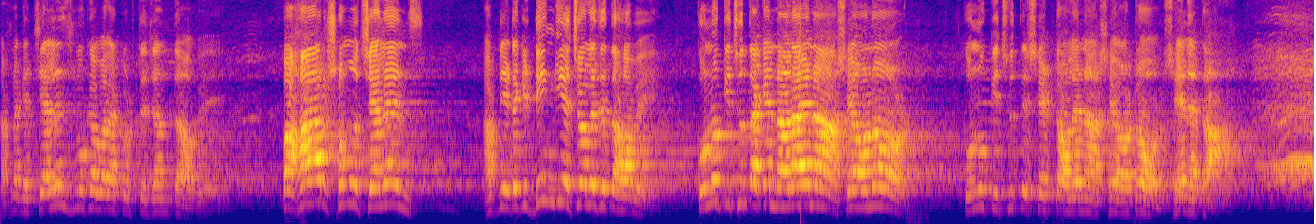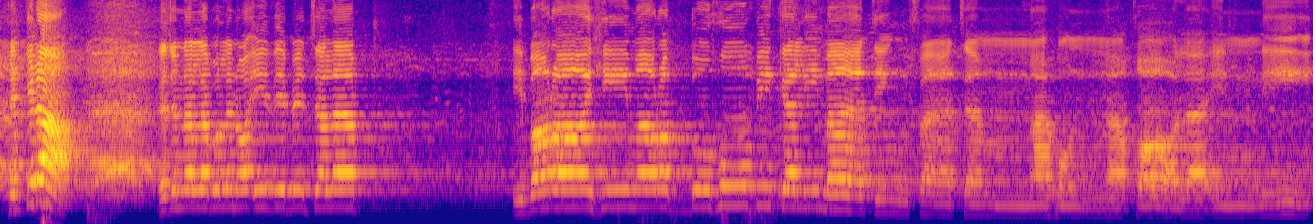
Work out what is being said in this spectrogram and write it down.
আপনাকে চ্যালেঞ্জ মোকাবেলা করতে জানতে হবে। পাহাড় সম চ্যালেঞ্জ। আপনি এটাকে ডিঙ্গিয়ে চলে যেতে হবে। কোনো কিছু তাকে নাড়ায় না, সে অনর কোনো কিছুতে সে টলে না, সে অটল, সে নেতা। ঠিক কিনা? এজন্য আল্লাহ বললেন ও ঈদ বেচালা إبراهيم ربه بكلمات فأتمهن قال إني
